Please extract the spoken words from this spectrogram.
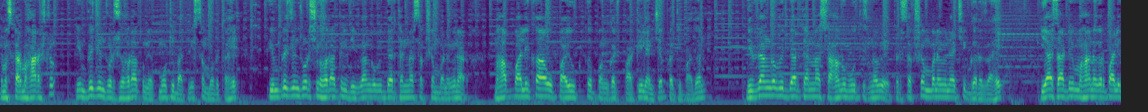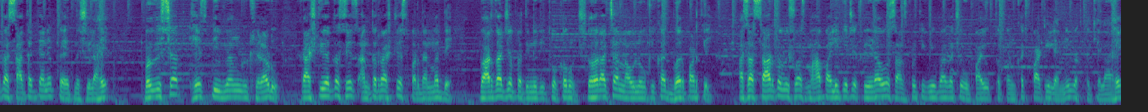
नमस्कार महाराष्ट्र. पिंपरी चिंचवड शहरातून एक मोठी बातमी समोर येत आहे. पिंपरी चिंचवड शहरातील दिव्यांग विद्यार्थ्यांना सक्षम बनविणार महापालिका उपायुक्त पंकज पाटील यांचे प्रतिपादन. दिव्यांग विद्यार्थ्यांना सहानुभूतीच नव्हे तर सक्षम बनविण्याची गरज आहे. यासाठी महानगरपालिका सातत्याने प्रयत्नशील आहे. भविष्यात हेच दिव्यांग खेळाडू राष्ट्रीय तसेच आंतरराष्ट्रीय स्पर्धांमध्ये भारताचे प्रतिनिधित्व करून शहराच्या नावलौकिकात भर पाडतील असा सार्थ विश्वास महापालिकेचे क्रीडा व सांस्कृतिक विभागाचे उपायुक्त पंकज पाटील यांनी व्यक्त केला आहे.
